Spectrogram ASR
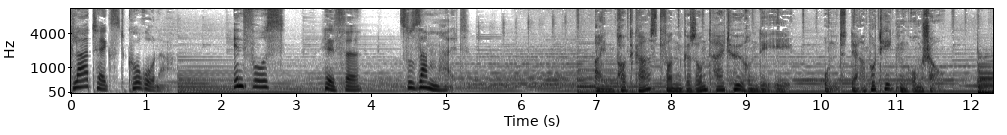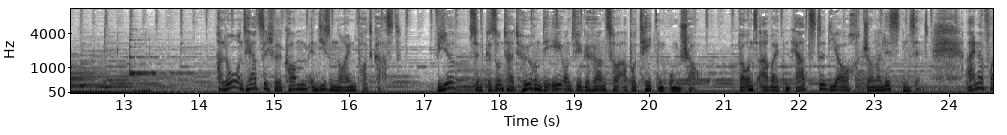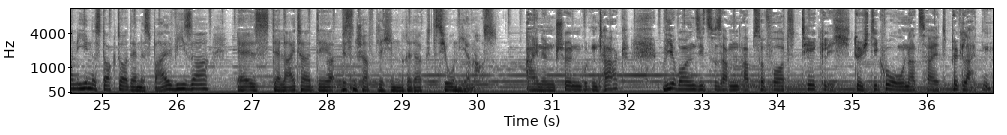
Klartext Corona. Infos, Hilfe, Zusammenhalt. Ein Podcast von gesundheithören.de und der Apothekenumschau. Hallo und herzlich willkommen in diesem neuen Podcast. Wir sind gesundheithören.de und wir gehören zur Apothekenumschau. Bei uns arbeiten Ärzte, die auch Journalisten sind. Einer von ihnen ist Dr. Dennis Ballwieser. Er ist der Leiter der wissenschaftlichen Redaktion hier im Haus. Einen schönen guten Tag. Wir wollen Sie zusammen ab sofort täglich durch die Corona-Zeit begleiten.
